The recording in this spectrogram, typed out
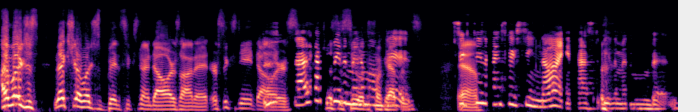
I might just next year I might just bid $69 on it or $68 That has to be the what the minimum bid. happens. Yeah. 69 69 has to be the minimum bid.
